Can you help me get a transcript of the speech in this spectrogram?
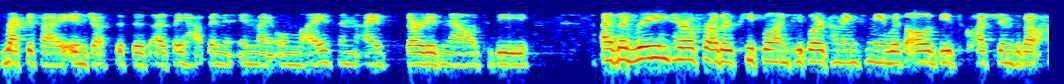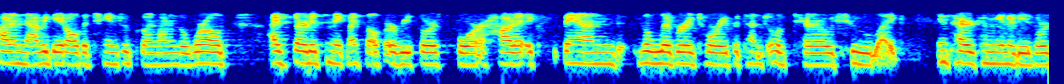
rectify injustices as they happen in my own life. And I've started now to be, as I'm reading tarot for other people, and people are coming to me with all of these questions about how to navigate all the change that's going on in the world. I've started to make myself a resource for how to expand the liberatory potential of tarot to like entire communities or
